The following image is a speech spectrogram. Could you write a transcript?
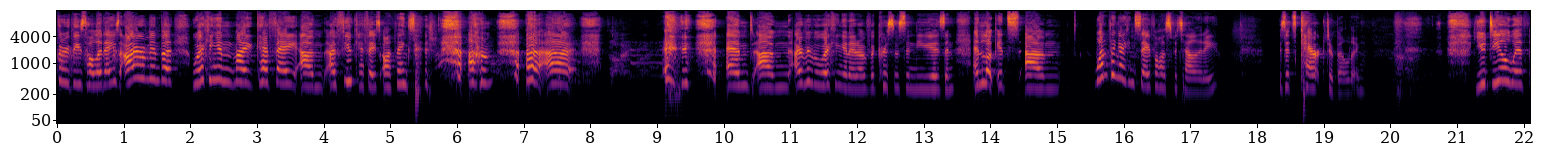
through these holidays. I remember working in my cafe, um, a few cafes. Oh, thanks. um, uh, uh, and um, I remember working in it over Christmas and New Year's. And, and look, it's um, one thing I can say for hospitality is it's character building. you deal with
